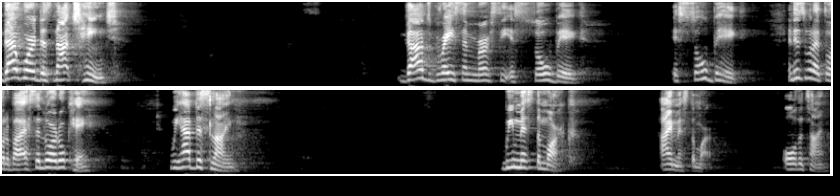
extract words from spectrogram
That word does not change. God's grace and mercy is so big. It's so big. And this is what I thought about. I said, Lord, okay, we have this line. We miss the mark. I miss the mark all the time.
